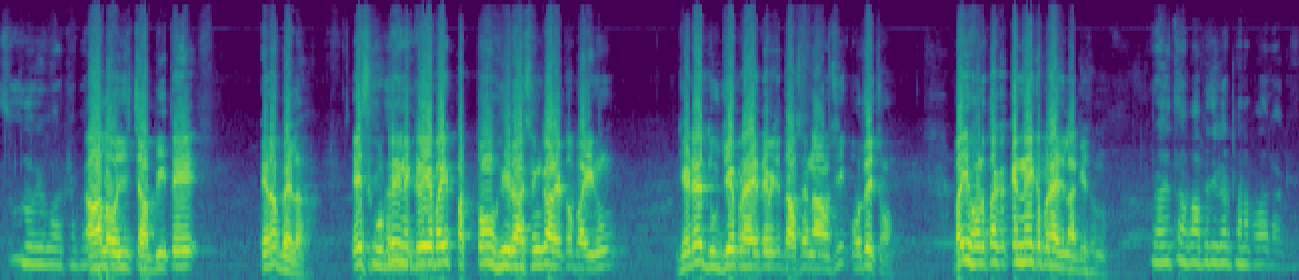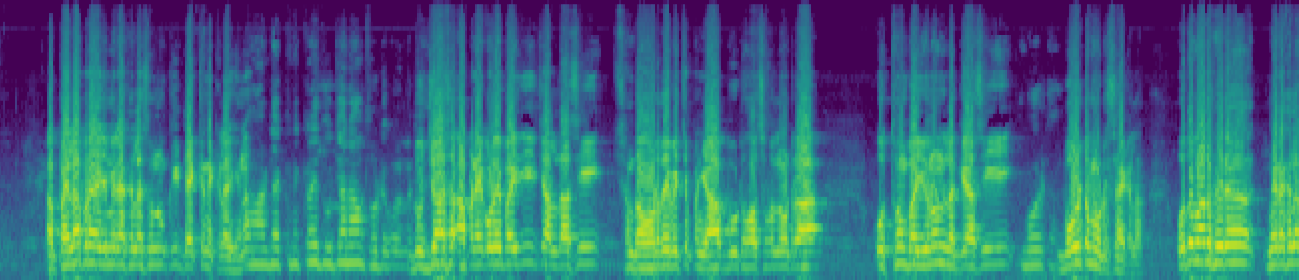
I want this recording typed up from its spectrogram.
ਸੋਨੂੰ ਵੀ ਮਾਰਕਾ ਆਹ ਲਓ ਜੀ ਚਾਬੀ ਤੇ ਇਹਦਾ ਬਿੱਲ। ਇਹ ਸਕੂਟਰੀ ਨਿਕਲੀ ਹੈ ਬਾਈ ਪੱਤੋਂ ਹੀਰਾ ਸਿੰਘ ਵਾਲੇ ਤੋਂ ਬਾਈ ਨੂੰ। ਜਿਹੜੇ ਦੂਜੇ ਪ੍ਰਾਈਜ਼ ਦੇ ਵਿੱਚ 10 ਨਾਮ ਸੀ ਉਹਦੇ ਚੋਂ। ਬਾਈ ਹੁਣ ਤੱਕ ਕਿੰਨੇ ਕੁ ਪ੍ਰਾਈਜ਼ ਲੱਗੇ ਤੁਹਾਨੂੰ? ਰਾਜ ਤਾਂ ਬਾਬੇ ਦੀ ਕਿਰਪਾ ਨਾਲ ਪਤਾ ਲੱਗ ਗਿਆ। ਆ ਪਹਿਲਾ ਪ੍ਰਾਈਜ਼ ਮੇਰਾ ਖਿਆਲ ਤੁਹਾਨੂੰ ਕੀ ਡੈਕ ਨਿਕਲਿਆ ਸੀ ਨਾ? ਹਾਂ ਡੈਕ ਨਿਕਲੇ ਦੂਜਾ ਨਾਮ ਤੁਹਾਡੇ ਕੋਲ ਦੂਜਾ ਸ- ਆਪਣੇ ਕੋਲੇ ਬਾਈ ਜੀ ਚੱਲਦਾ ਸੀ ਸੰਦੌੜ ਦੇ ਵਿੱਚ ਪੰਜਾਬ ਬੂਟ ਹਾਊਸ ਵੱਲੋਂ ਡਰਾ। ਉੱਥੋਂ ਬਾਈ ਉਹਨਾਂ ਨੂੰ ਲੱਗਿਆ ਸੀ ਬੋਲਟ। ਬੋਲਟ ਮੋਟਰਸਾਈਕਲ। ਉਹ ਤੋਂ ਬਾਅਦ ਫਿਰ ਮੇਰਾ ਖਿਆਲ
